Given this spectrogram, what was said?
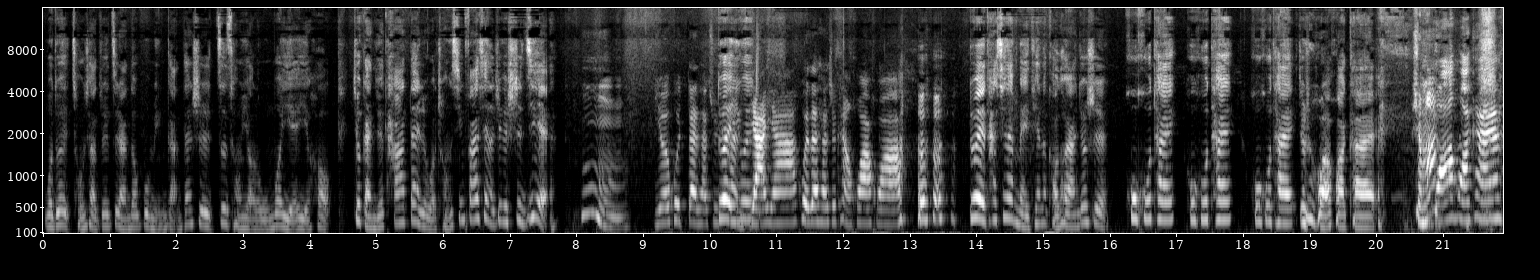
我对从小对自然都不敏感。但是自从有了吴莫言以后，就感觉他带着我重新发现了这个世界。嗯，因为会带他去对因为看丫丫，会带他去看花花。对他现在每天的口头禅就是呼呼胎，呼呼胎，呼呼胎，就是花花开，什么？花花开，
